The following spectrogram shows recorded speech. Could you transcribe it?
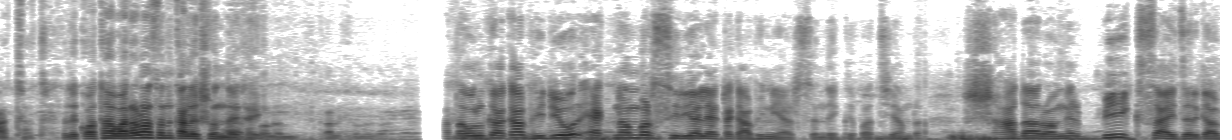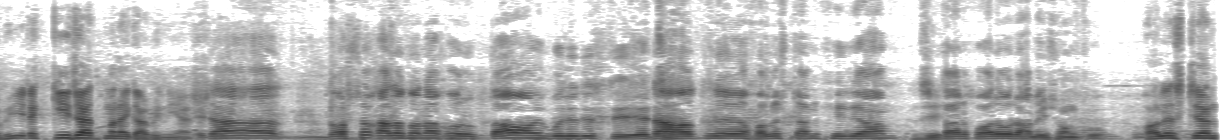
আচ্ছা আচ্ছা। তাহলে কথা বাড়াবো না কালেকশন দেখাই। চলেন আতাউল কাকা ভিডিওর এক নম্বর সিরিয়ালে একটা গাভী নিয়ে আসছেন দেখতে পাচ্ছি আমরা। সাদা রঙের বিগ সাইজের গাভী। এটা কি জাত মানে গাভী নিয়ে আসছে এটা দর্শক আলোচনা করুক তাও আমি বলে দিচ্ছি এটা হচ্ছে হলস্টান ফিরিয়াম তারপরেও রানী শঙ্খ হলস্টিয়ান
